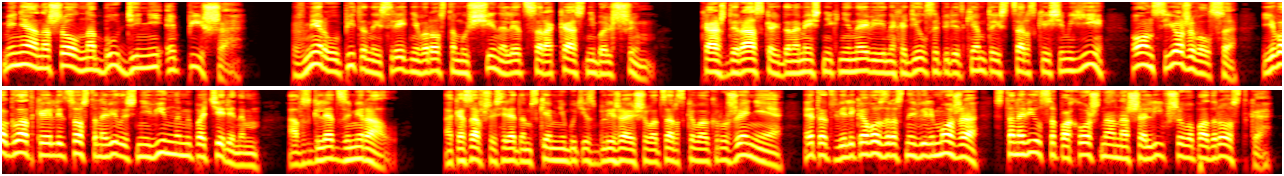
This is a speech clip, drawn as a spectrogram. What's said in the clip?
меня нашел Набу Дини Эпиша. В меру упитанный среднего роста мужчина лет сорока с небольшим. Каждый раз, когда наместник Ниневии находился перед кем-то из царской семьи, он съеживался, его гладкое лицо становилось невинным и потерянным, а взгляд замирал. Оказавшись рядом с кем-нибудь из ближайшего царского окружения, этот великовозрастный вельможа становился похож на нашалившего подростка —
